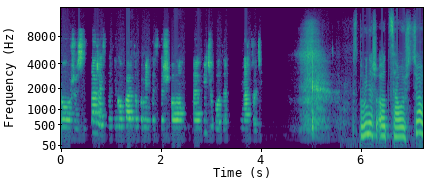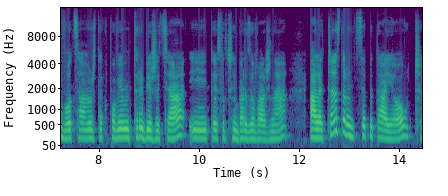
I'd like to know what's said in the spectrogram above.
może się zdarzyć, dlatego warto pamiętać też o piciu wody na co dzień. Wspominasz o całościowo, całym, że tak powiem, trybie życia i to jest faktycznie bardzo ważne, ale często rodzice pytają, czy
